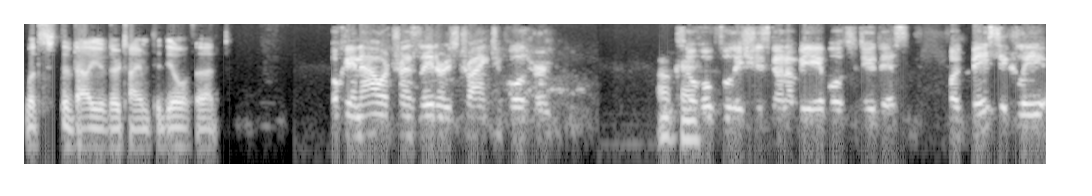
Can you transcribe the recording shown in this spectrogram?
what's the value of their time to deal with that? Okay, now our translator is trying to call her. Okay. So hopefully she's gonna be able to do this. But basically,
